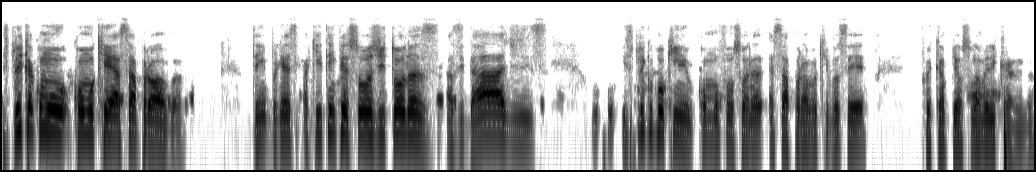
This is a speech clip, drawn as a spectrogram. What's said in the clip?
Explica como, como que é essa prova. Tem, porque aqui tem pessoas de todas as idades. Explica um pouquinho como funciona essa prova que você foi campeão sul-americano, né?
